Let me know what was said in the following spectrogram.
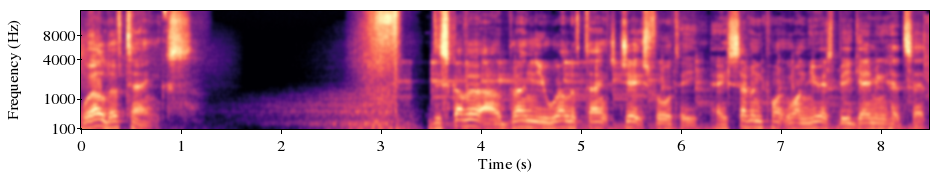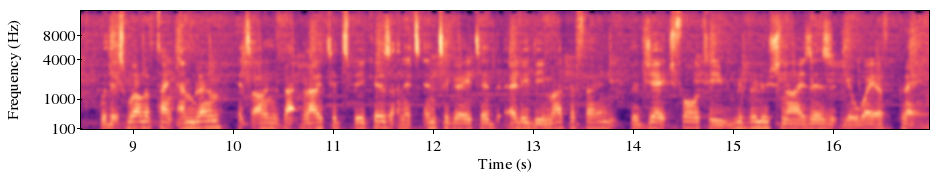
World of Tanks. Discover our brand new World of Tanks GH40, a 7.1 USB gaming headset. With its World of Tank emblem, its orange backlighted speakers and its integrated LED microphone, the GH40 revolutionizes your way of playing.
